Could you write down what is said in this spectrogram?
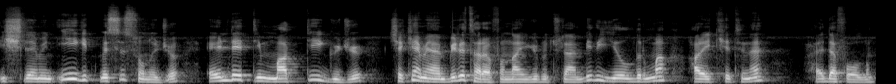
işlemin iyi gitmesi sonucu elde ettiğim maddi gücü çekemeyen biri tarafından yürütülen bir yıldırma hareketine hedef oldum.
